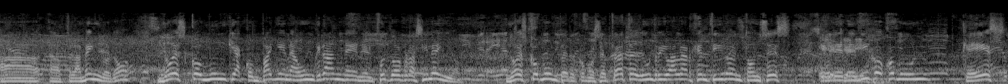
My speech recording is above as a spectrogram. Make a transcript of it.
a, a Flamengo, ¿no? No es común que acompañen a un grande en el fútbol brasileño. No es común, pero como se trata de un rival argentino, entonces el enemigo común, que es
